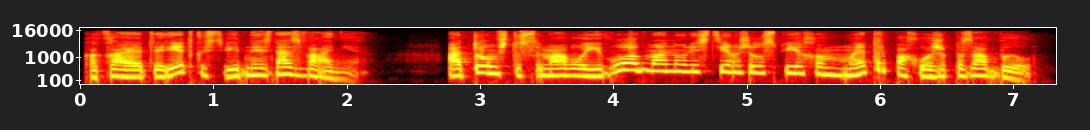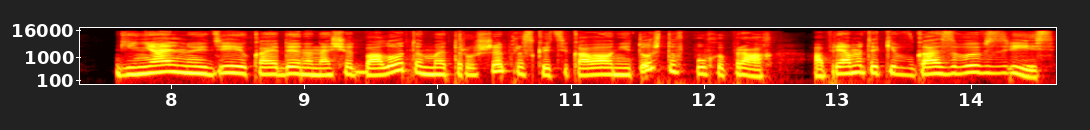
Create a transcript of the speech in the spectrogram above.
Какая-то редкость видна из названия. О том, что самого его обманули с тем же успехом, Мэтр, похоже, позабыл. Гениальную идею Кайдена насчет болота мэтр Уше раскритиковал не то что в пух и прах, а прямо-таки в газовую взвесь,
